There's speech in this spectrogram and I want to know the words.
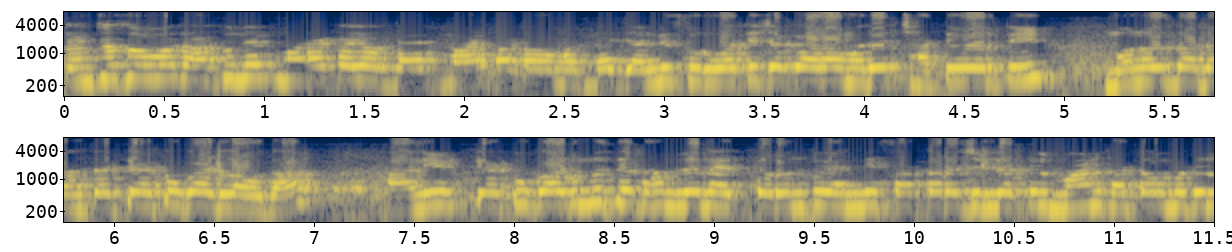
त्यांच्यासोबत अजून एक मराठा योद्धा आहेत माणपाटावामधले ज्यांनी सुरुवातीच्या काळामध्ये छातीवरती मनोज दादांचा टॅटू काढला होता. आणि टॅटू काढूनच ते थांबले नाहीत परंतु यांनी सातारा जिल्ह्यातील माणखाटावमधील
